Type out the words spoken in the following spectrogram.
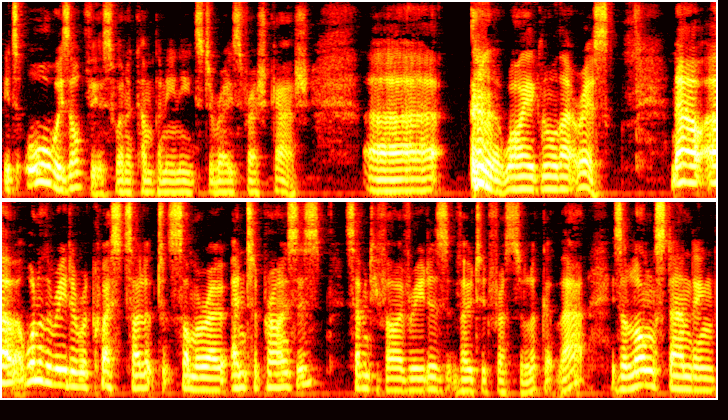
It's always obvious when a company needs to raise fresh cash. Uh, why ignore that risk? Now, uh, one of the reader requests I looked at Somero Enterprises. 75 readers voted for us to look at that. It's a long standing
